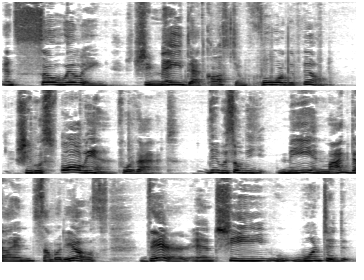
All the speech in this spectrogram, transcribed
and so willing. She made that costume for the film. She was all in for that there was only me and Magda and somebody else there and she wanted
